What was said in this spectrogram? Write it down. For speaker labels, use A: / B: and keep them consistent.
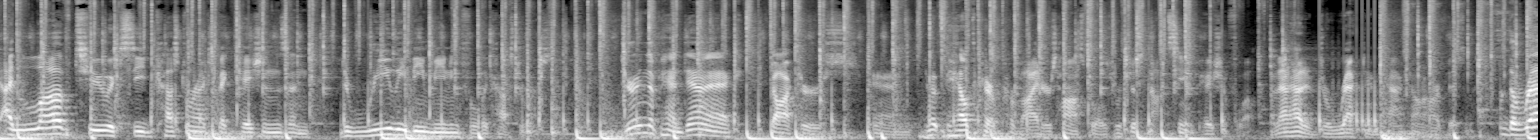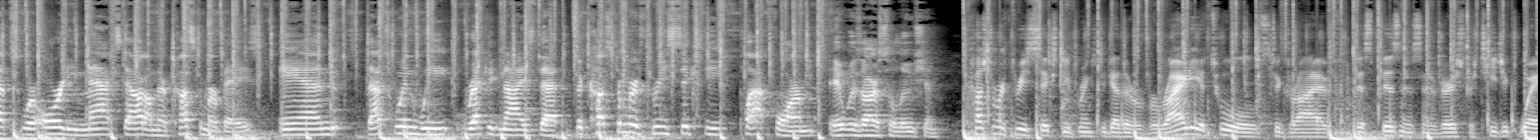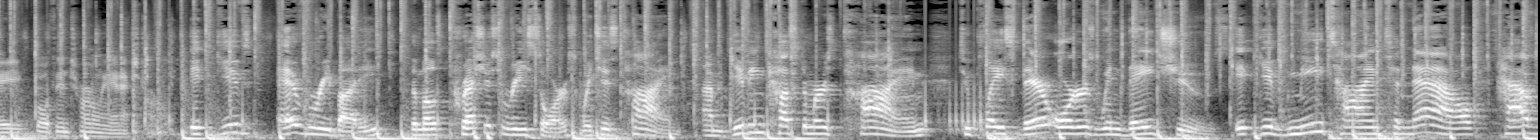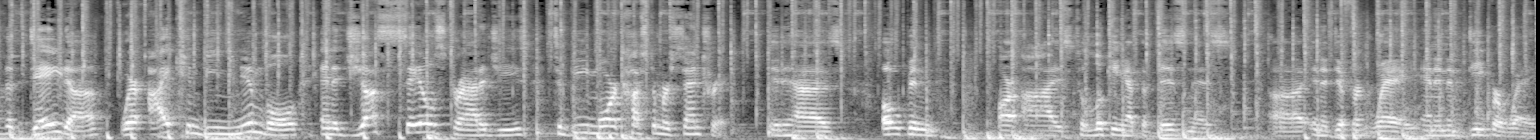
A: I love to exceed customer expectations and to really be meaningful to customers. During the pandemic, doctors and healthcare providers, hospitals were just not seeing patient flow. And that had a direct impact on our business.
B: The reps were already maxed out on their customer base, and that's when we recognized that the Customer 360 platform, it was our solution.
A: Customer 360 brings together a variety of tools to drive this business in a very strategic way, both internally and externally.
B: It gives everybody the most precious resource, which is time. I'm giving customers time to place their orders when they choose. It gives me time to now have the data where I can be nimble and adjust sales strategies to be more customer centric. It has opened our eyes to looking at the business uh, in a different way and in a deeper way.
